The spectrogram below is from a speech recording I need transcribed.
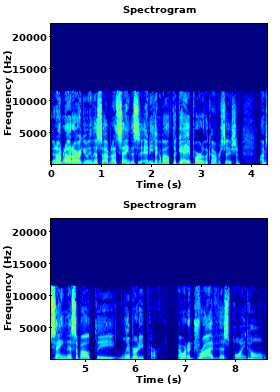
And I'm not arguing this, I'm not saying this is anything about the gay part of the conversation. I'm saying this about the liberty part. I want to drive this point home.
